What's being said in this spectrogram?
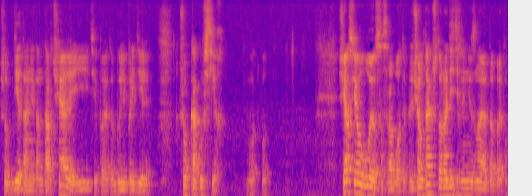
чтобы где-то они там торчали и типа это были пределы. Чтобы как у всех. Вот, вот Сейчас я уволился с работы, причем так, что родители не знают об этом.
